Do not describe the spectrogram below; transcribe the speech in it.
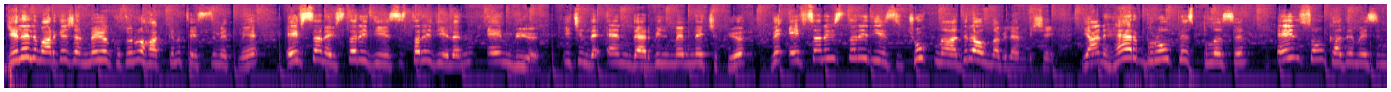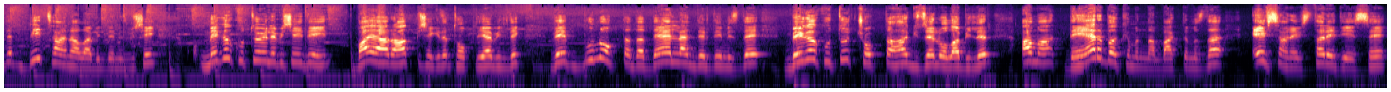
Gelelim arkadaşlar Mega Kutu'nun hakkını teslim etmeye. Efsanevi Star hediyesi Star hediyelerinin en büyüğü. İçinde Ender bilmem ne çıkıyor. Ve Efsanevi Star hediyesi çok nadir alınabilen bir şey. Yani her Brawl Pass Plus'ın en son kademesinde bir tane alabildiğiniz bir şey. Mega kutu öyle bir şey değil. Bayağı rahat bir şekilde toplayabildik. Ve bu noktada değerlendirdiğimizde mega kutu çok daha güzel olabilir. Ama değer bakımından baktığımızda efsanevi star hediyesi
